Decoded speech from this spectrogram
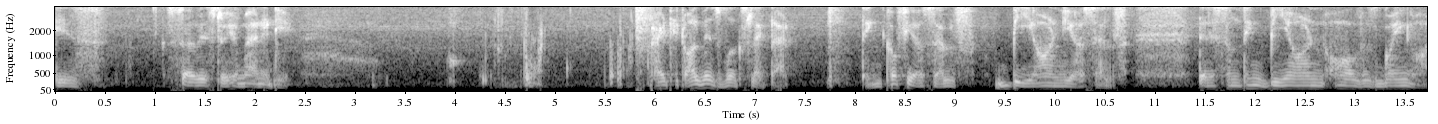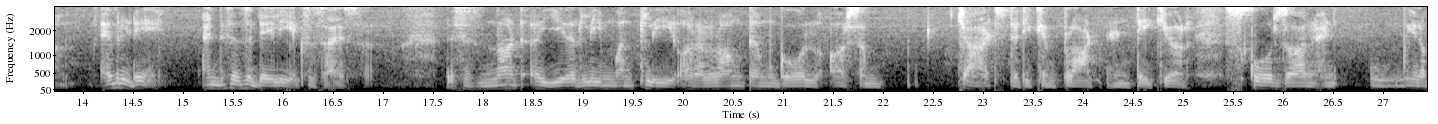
is service to humanity. Right? It always works like that. Think of yourself beyond yourself. There is something beyond all this going on every day. And this is a daily exercise. This is not a yearly, monthly, or a long term goal or some charts that you can plot and take your scores on and you know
